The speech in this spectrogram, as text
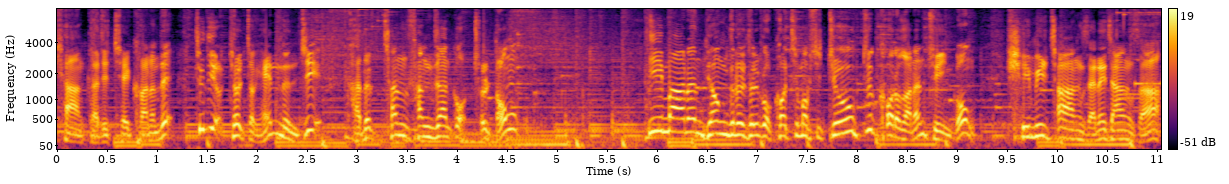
향까지 체크하는데 드디어 결정했는지 가득 찬 상자 안고 출동. 이 많은 병들을 들고 거침없이 쭉쭉 걸어가는 주인공 힘이 장사네 장사.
